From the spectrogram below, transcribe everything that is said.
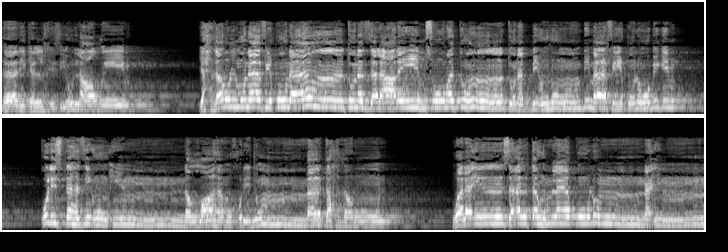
ذلك الخزي العظيم. يحذر المنافقون أن تنزل عليهم سورة تنبئهم بما في قلوبهم. قل استهزئوا إن الله مخرج ما تحذرون. ولئن سألتهم ليقولن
